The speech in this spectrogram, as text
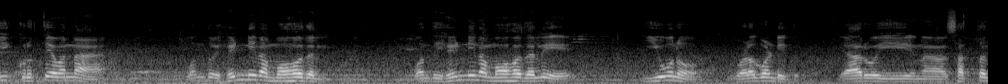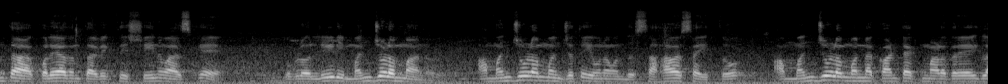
ಈ ಕೃತ್ಯವನ್ನು ಒಂದು ಹೆಣ್ಣಿನ ಮೋಹದಲ್ಲಿ, ಒಂದು ಹೆಣ್ಣಿನ ಮೋಹದಲ್ಲಿ ಇವನು ಒಳಗೊಂಡಿದ್ದು. ಯಾರು ಈ ಸತ್ತಂಥ ಕೊಲೆಯಾದಂಥ ವ್ಯಕ್ತಿ ಶ್ರೀನಿವಾಸ್ಗೆ ಒಬ್ಬಳು ಲೇಡಿ ಮಂಜುಳಮ್ಮ ಅನ್ನೋರು ಆ ಮಂಜುಳಮ್ಮನ ಜೊತೆ ಇವನ ಒಂದು ಸಾಹಸ ಇತ್ತು. ಆ ಮಂಜುಳಮ್ಮನ್ನ ಕಾಂಟ್ಯಾಕ್ಟ್ ಮಾಡಿದ್ರೆ, ಇಲ್ಲ,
